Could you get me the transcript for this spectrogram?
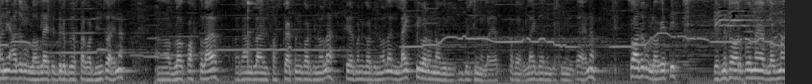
अनि आजको भ्लगलाई त्यतिर व्यवस्था गरिदिन्छु होइन। भ्लग कस्तो लाग्यो? राम्रो लाग्यो भने सब्सक्राइब पनि गरिदिनु होला सेयर पनि गरिदिनु होला अनि लाइक चाहिँ गर्नु नबिर् बिर्सिनु होला तपाईँहरू लाइक गर्नु बिर्सिनुहुन्छ होइन। सो आजको भ्लग यति। भेट्ने छ अर्को नयाँ भ्लगमा।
